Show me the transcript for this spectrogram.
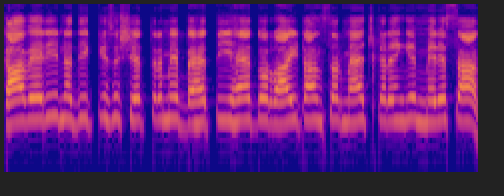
कावेरी नदी किस क्षेत्र में बहती है? तो राइट आंसर मैच करेंगे मेरे साथ।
